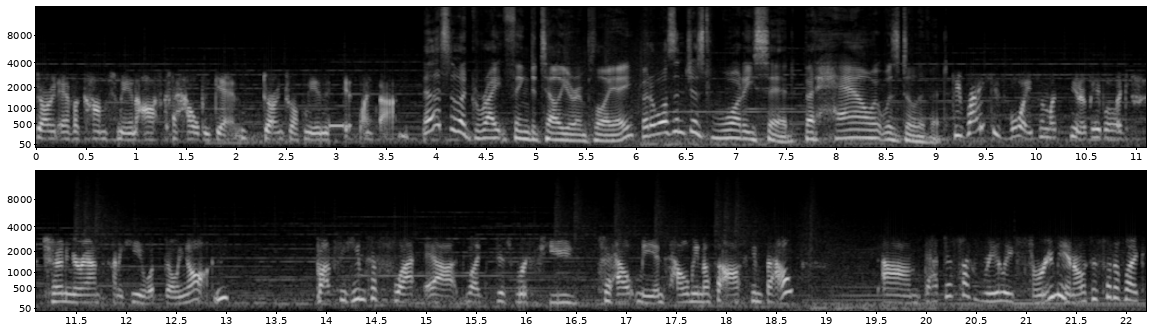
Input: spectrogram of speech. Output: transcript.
Don't ever come to me and ask for help again. Don't drop me in the shit like that. Now, that's not a great thing to tell your employee, but it wasn't just what he said, but how it was delivered. He raised his voice and like, you know, people are like turning around to kind of hear what's going on. But for him to flat out like just refuse to help me and tell me not to ask him for help, um, that just like really threw me, and I was just sort of like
